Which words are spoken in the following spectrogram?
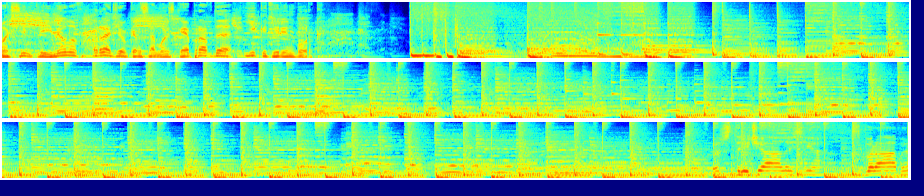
Максим Клейменов, радио «Комсомольская правда», Екатеринбург. Встречалась я с бравым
